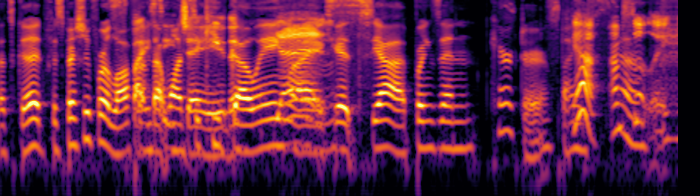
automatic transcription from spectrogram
that's good, especially for a law Spicy firm that wants Jade. to keep going. Yes. Like it's yeah, it brings in character. Spice. Yeah, absolutely. Yeah.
